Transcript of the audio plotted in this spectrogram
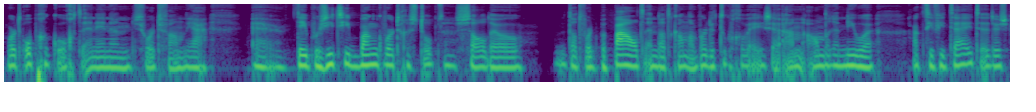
wordt opgekocht en in een soort van ja, uh, depositiebank wordt gestopt. Een saldo, dat wordt bepaald en dat kan dan worden toegewezen aan andere nieuwe activiteiten. Dus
